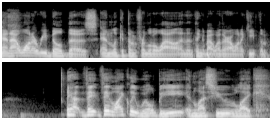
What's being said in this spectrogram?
And I want to rebuild those and look at them for a little while and then think about whether I want to keep them. Yeah, they they likely will be unless you like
